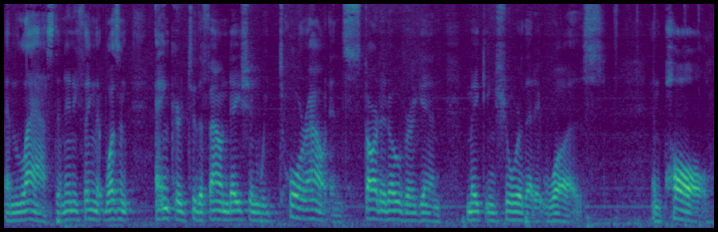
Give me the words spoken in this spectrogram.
and last. And anything that wasn't anchored to the foundation, we tore out and started over again, making sure that it was. And Paul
